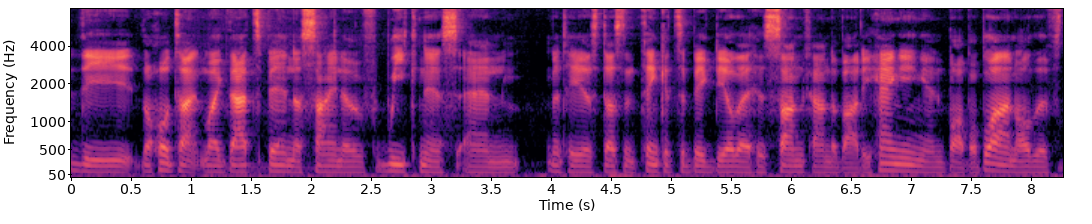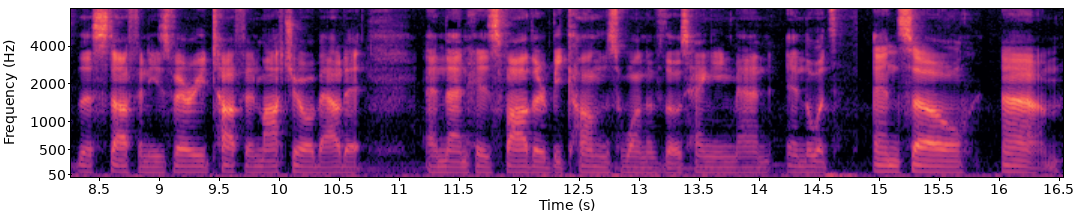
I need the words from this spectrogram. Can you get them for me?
the the whole time like that's been a sign of weakness and Matthias doesn't think it's a big deal that his son found a body hanging and blah blah blah and all this this stuff and he's very tough and macho about it and then his father becomes one of those hanging men in the woods and so um,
